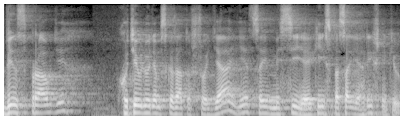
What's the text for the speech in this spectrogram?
Він справді хотів людям сказати, що я є цей Месія, який спасає грішників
